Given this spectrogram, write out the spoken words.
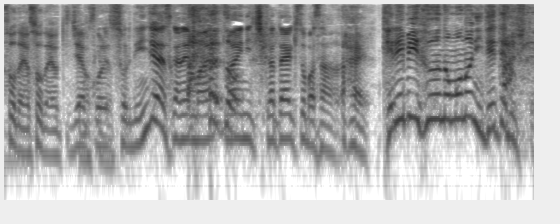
そうだよ、そうだよってじゃあこれ、それでいいんじゃないですかね。毎 毎日片焼きそばさん。はいテレビ風のものに出てる人。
